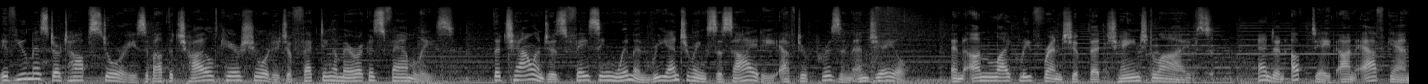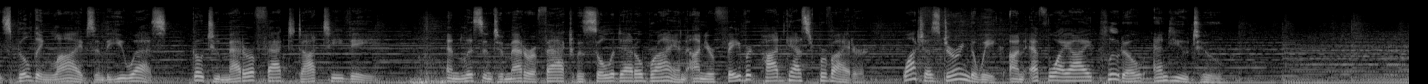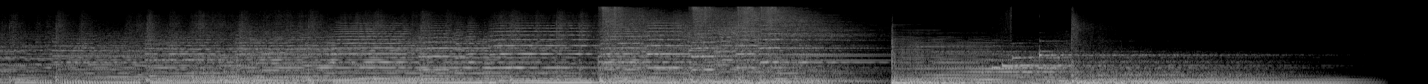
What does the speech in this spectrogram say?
If you missed our top stories about the child care shortage affecting America's families, the challenges facing women re entering society after prison and jail, an unlikely friendship that changed lives, and an update on Afghans building lives in the U.S., go to matteroffact.tv. And listen to Matter of Fact with Soledad O'Brien on your favorite podcast provider. Watch us during the week on FYI, Pluto, and YouTube.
